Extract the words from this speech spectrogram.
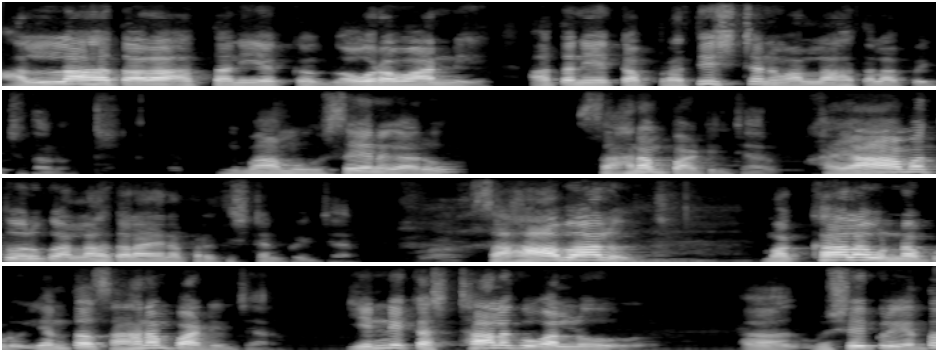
అల్లాహతల అతని యొక్క గౌరవాన్ని అతని యొక్క ప్రతిష్టను అల్లాహతల పెంచుతాడు. ఇమాము హుసేన్ గారు సహనం పాటించారు. ఖయామత్ వరకు అల్లాహతల ఆయన ప్రతిష్టను పెంచారు. సహాబాలు మక్కాలో ఉన్నప్పుడు ఎంత సహనం పాటించారు? ఎన్ని కష్టాలకు వాళ్ళు ముషేకులు ఎంత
